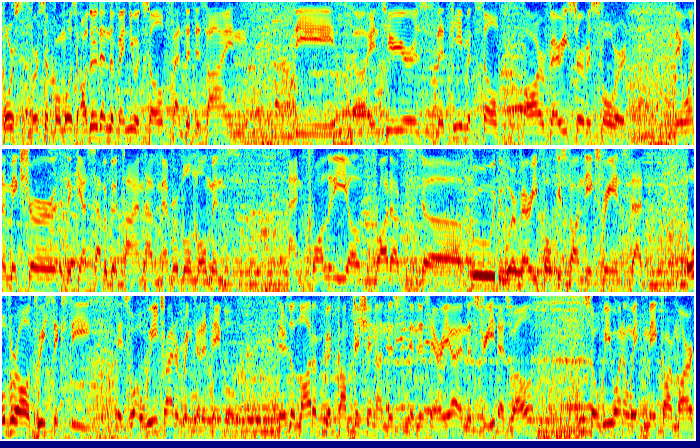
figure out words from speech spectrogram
first, first and foremost, other than the venue itself and the design, the uh, interiors, the team itself are very service forward. They want to make sure the guests have a good time, have memorable moments, and quality of product to food. We're very focused on the experience that overall 360 is what we try to bring to the table. There's a lot of good competition on this in this area in the street as well. So we want to make our mark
